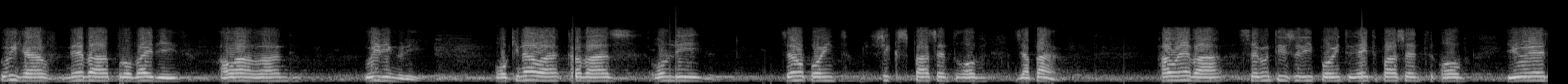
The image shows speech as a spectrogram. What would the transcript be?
We have never provided our land willingly. Okinawa covers only 0.6% of Japan. However, 73.8% of U.S.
